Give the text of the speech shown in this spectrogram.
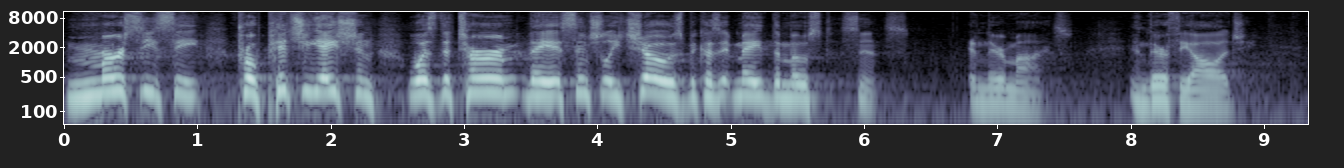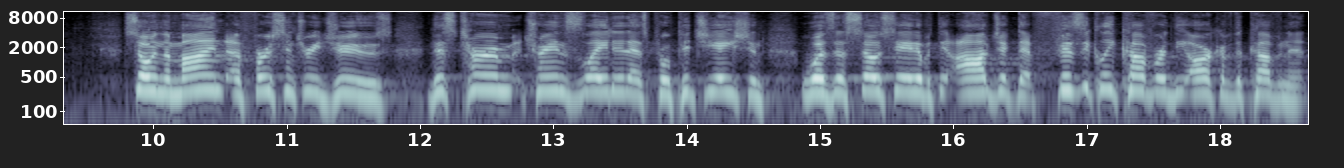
mercy seat, propitiation was the term they essentially chose because it made the most sense in their minds, in their theology. So, in the mind of first century Jews, this term translated as propitiation was associated with the object that physically covered the Ark of the Covenant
